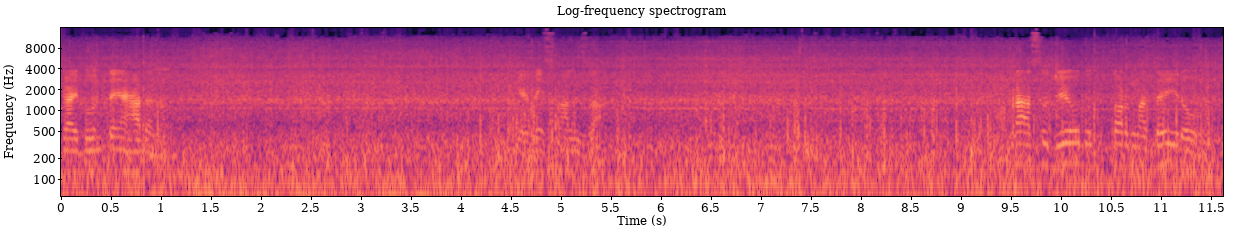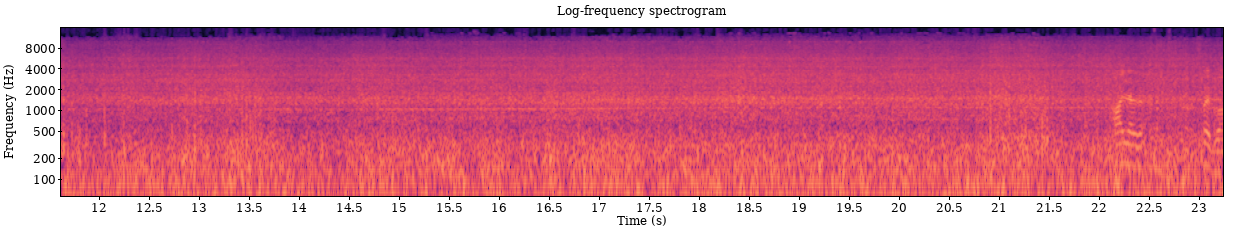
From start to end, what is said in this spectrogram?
Gaibu não tem errada não. Aqui é bem sinalizado. Um abraço, Dildo Tornadeiro. Olha, foi bom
